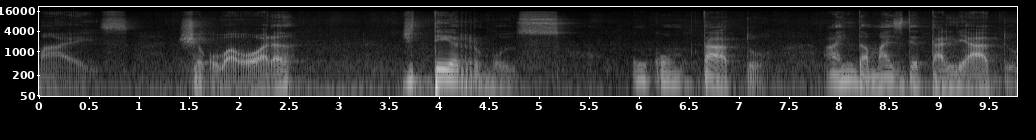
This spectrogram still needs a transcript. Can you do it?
mais. Chegou a hora de termos um contato ainda mais detalhado,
